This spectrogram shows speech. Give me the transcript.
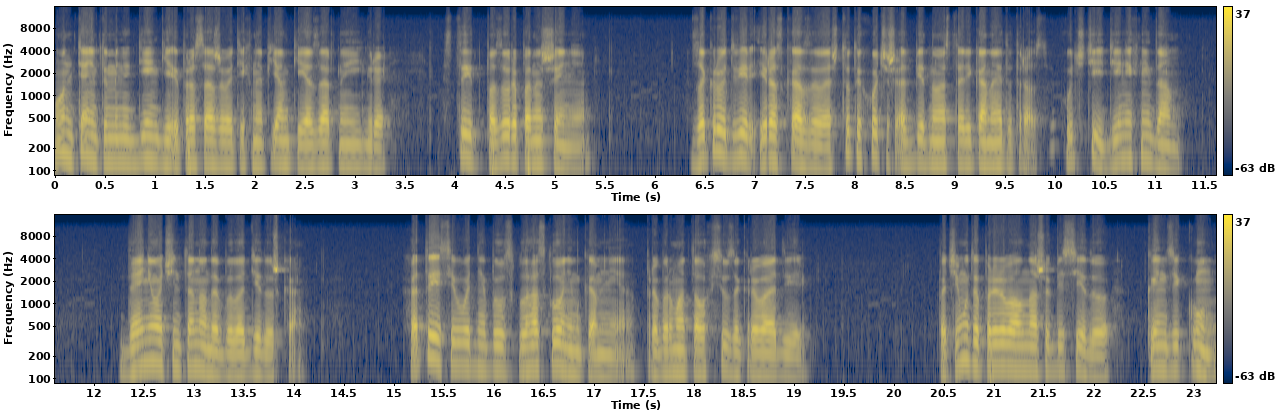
Он тянет у меня деньги и просаживает их на пьянки и азартные игры. Стыд, позор и поношение. Закрой дверь и рассказывай, что ты хочешь от бедного старика на этот раз. Учти, денег не дам. Да и не очень-то надо было, дедушка. Хатей сегодня был благосклонен ко мне, пробормотал Хсю, закрывая дверь. Почему ты прервал нашу беседу? Кэнзи-кун,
